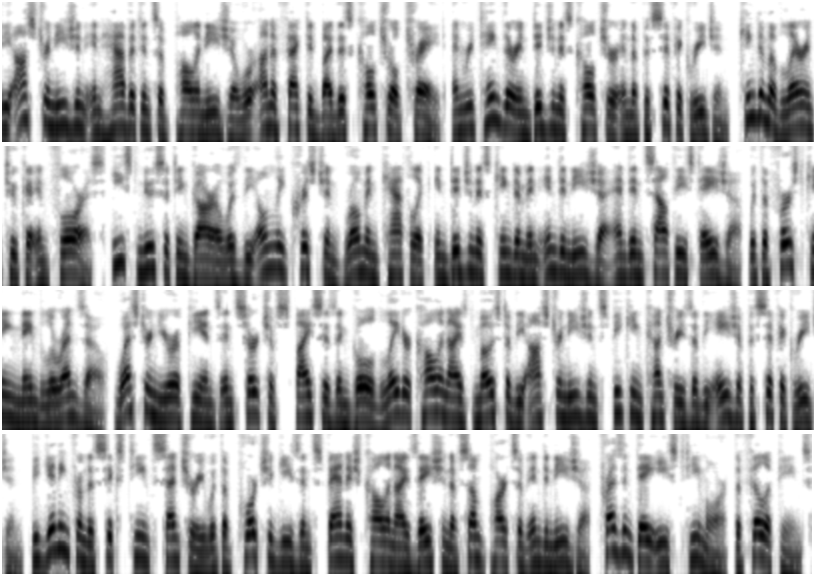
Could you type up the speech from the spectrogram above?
The Austronesian inhabitants of Polynesia were unaffected by this cultural trade, and retained their indigenous culture in the Pacific region. Kingdom of Larantuka in Flores, East Nusa Tenggara was the only Christian, Roman Catholic, indigenous kingdom in Indonesia and in Southeast Asia, with the first king named Lorenzo. Western Europeans in search of spices and gold later colonized most of the Austronesian-speaking countries of the Asia-Pacific region, beginning from the 16th century with the Portuguese and Spanish colonization of some parts of Indonesia Indonesia, present-day East Timor, the Philippines,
